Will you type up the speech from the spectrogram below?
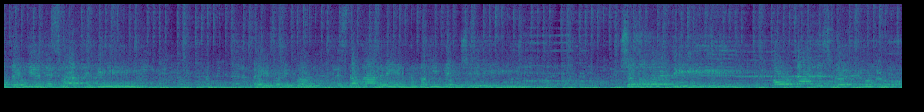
of ben je de zwarte piet? Wees dat ik woon en stap naar beneden, wat niet in genie. Ze noemen het hier altijd de sneuvelbroer.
